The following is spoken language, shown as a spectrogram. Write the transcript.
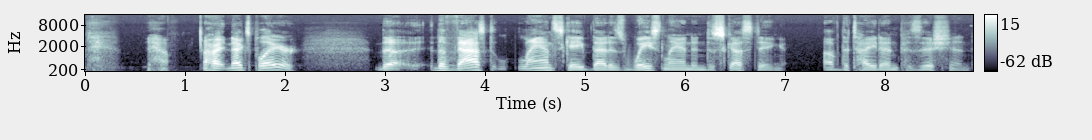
Yeah. All right, next player. The the vast landscape that is wasteland and disgusting of the tight end position.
